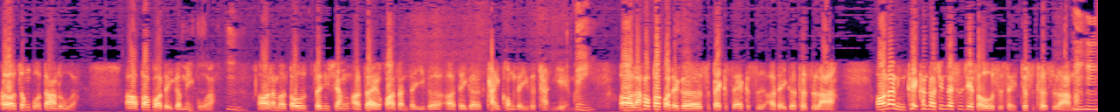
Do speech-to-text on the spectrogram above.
呃，中国大陆啊，啊、包括的一个美国啊，嗯，啊、那么都争相啊、在发展的一个呃的一个太空的一个产业嘛，对，哦，然后包括这个 SpaceX 啊的一个特斯拉，哦，那你可以看到现在世界首富是谁？就是特斯拉嘛。嗯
